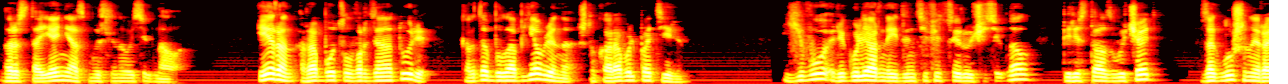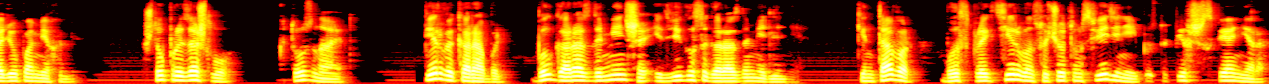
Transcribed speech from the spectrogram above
на расстояние осмысленного сигнала. Эрон работал в ординатуре когда было объявлено, что корабль потерян. Его регулярный идентифицирующий сигнал перестал звучать, заглушенный радиопомехами. Что произошло? Кто знает. Первый корабль был гораздо меньше и двигался гораздо медленнее. Кентавр был спроектирован с учетом сведений, поступивших с пионера,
